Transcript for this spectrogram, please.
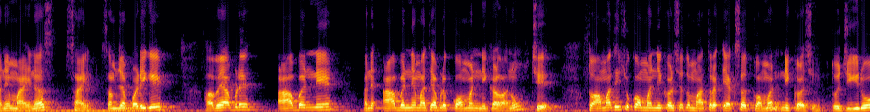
અને માઇનસ સાઠ સમજણ પડી ગઈ? હવે આપણે આ બંને અને આ બંનેમાંથી આપણે કોમન નીકળવાનું છે. તો આમાંથી શું કોમન નીકળશે? તો માત્ર એક્સ જ કોમન નીકળશે. તો જીરો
